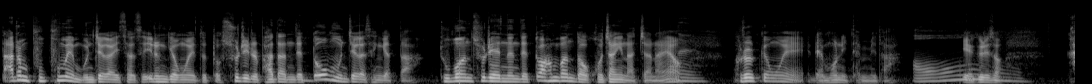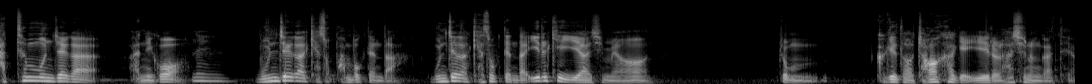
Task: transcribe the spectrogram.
다른 부품에 문제가 있어서 이런 경우에도 또 수리를 받았는데 음. 또 문제가 생겼다. 두 번 수리했는데 또 한 번 더 고장이 났잖아요. 네. 그럴 경우에 레몬이 됩니다. 어. 예, 그래서 같은 문제가 아니고 네. 문제가 계속 반복된다. 문제가 계속된다. 이렇게 이해하시면 좀 그게 더 정확하게 이해를 하시는 것 같아요.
